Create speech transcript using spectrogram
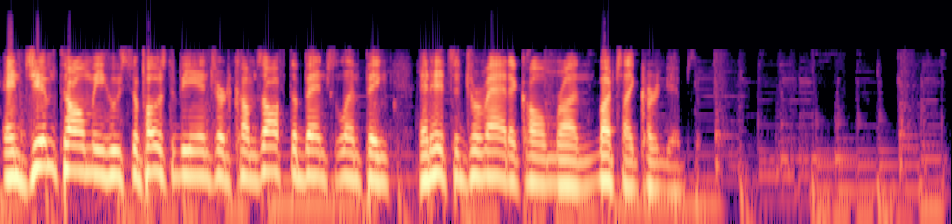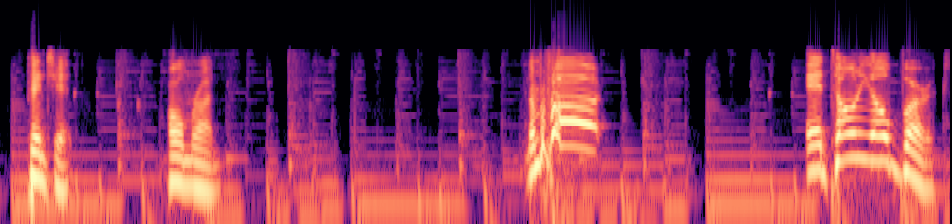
And Jim Thome, who's supposed to be injured, comes off the bench limping and hits a dramatic home run, much like Kirk Gibson. Pinch hit. Home run. Number four, Antonio Burks.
